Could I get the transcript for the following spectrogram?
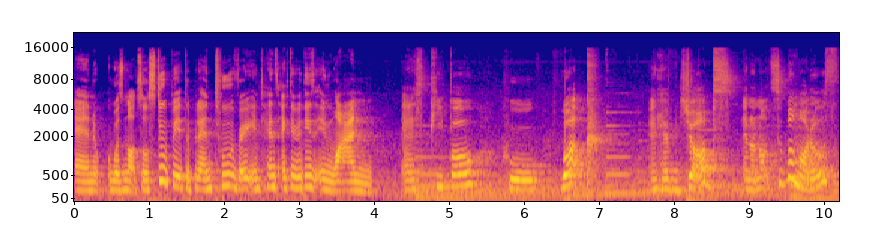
and was not so stupid to plan two very intense activities in one. As people who work and have jobs and are not supermodels,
